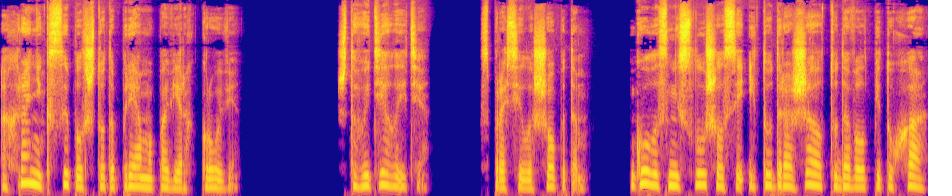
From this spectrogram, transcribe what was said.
Охранник сыпал что-то прямо поверх крови. «Что вы делаете?» — спросила шепотом. Голос не слушался и то дрожал, то давал петуха.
